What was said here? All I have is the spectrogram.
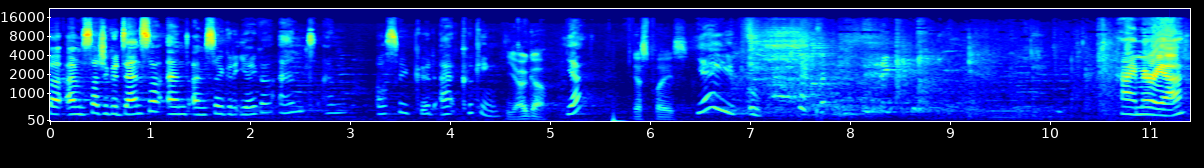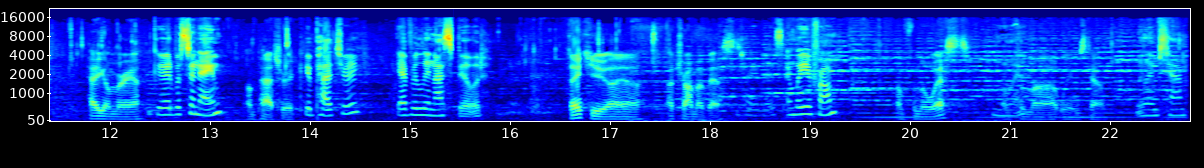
but I'm such a good dancer, and I'm so good at yoga, and I'm also good at cooking. Yoga. Yeah. Yes, please. Yay! Hi, Maria. How you going, Maria? Good. What's your name? I'm Patrick. You're Patrick. You have a really nice build. Thank you. I, uh, I try my best. Try this. And where you from? I'm from the west. From I'm from uh, Williamstown. Williamstown.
